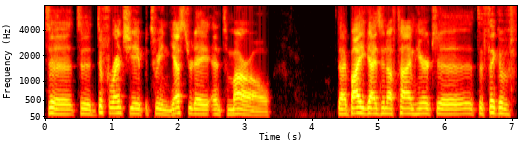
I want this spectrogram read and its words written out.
to to differentiate between yesterday and tomorrow. Did I buy you guys enough time here to to think of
